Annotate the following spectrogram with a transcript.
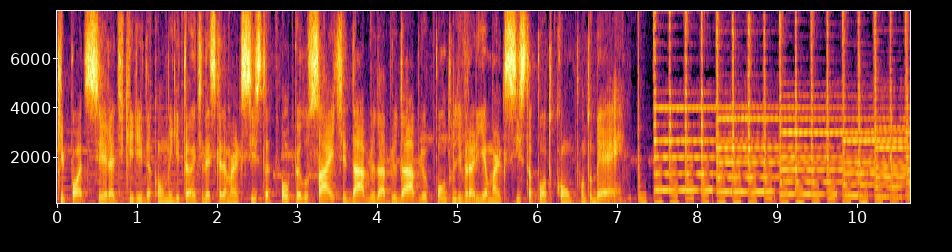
que pode ser adquirida como militante da esquerda marxista ou pelo site www.livrariamarxista.com.br. Thank you.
